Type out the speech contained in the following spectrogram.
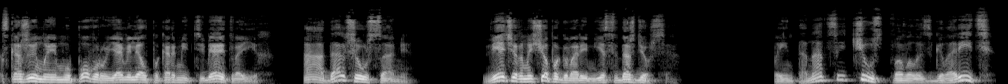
Скажи моему повару, я велел покормить тебя и твоих. А дальше уж сами. Вечером еще поговорим, если дождешься. По интонации чувствовалось говорить,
